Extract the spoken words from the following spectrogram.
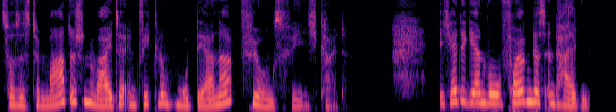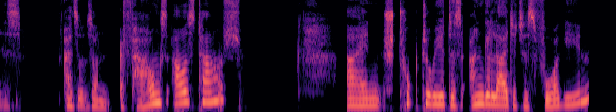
zur systematischen Weiterentwicklung moderner Führungsfähigkeit. Ich hätte gern, wo Folgendes enthalten ist. Also so ein Erfahrungsaustausch, ein strukturiertes, angeleitetes Vorgehen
